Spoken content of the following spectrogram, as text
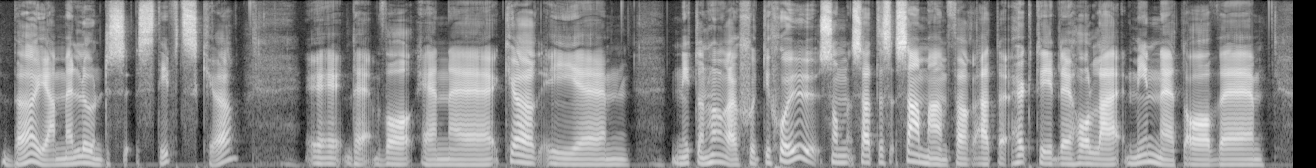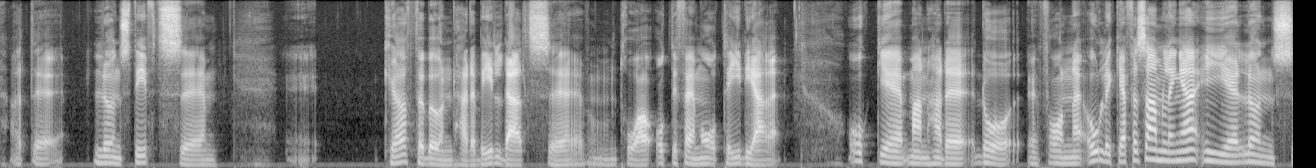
börja med Lunds stiftskör. Eh, det var en eh, kör i eh, 1977 som sattes samman för att högtidlighålla minnet av att Lunds stifts körförbund hade bildats, tror jag, 85 år tidigare. Och man hade då från olika församlingar i Lunds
